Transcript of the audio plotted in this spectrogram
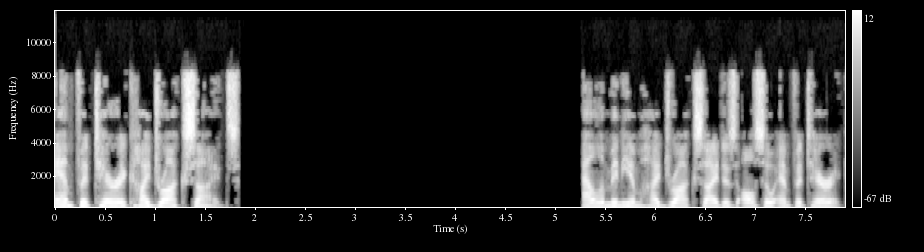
Amphoteric hydroxides. Aluminium hydroxide is also amphoteric.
